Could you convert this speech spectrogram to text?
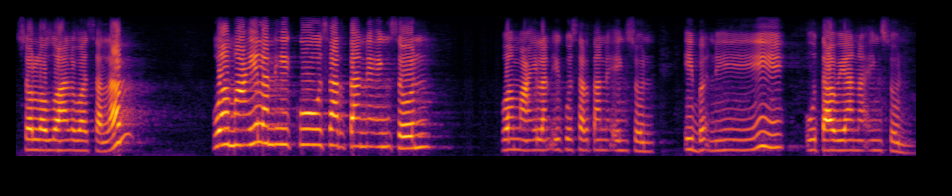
sallallahu alaihi wasallam Wa ma'ilan iku sartane ingsun. Wa ma'ilan iku sartane ingsun. Ibni utawi anak ingsun.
